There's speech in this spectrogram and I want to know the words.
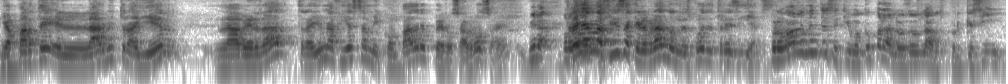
Y aparte, el árbitro ayer, la verdad, traía una fiesta mi compadre, pero sabrosa, ¿eh? Mira, Traía más fiesta que el Brandon después de tres días. probablemente se equivocó para los dos lados, porque sí,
